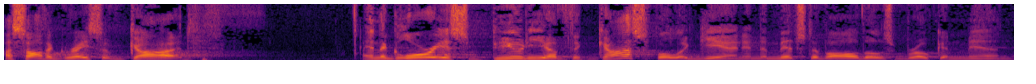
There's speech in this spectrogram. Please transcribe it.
I saw the grace of God and the glorious beauty of the gospel again in the midst of all those broken men.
